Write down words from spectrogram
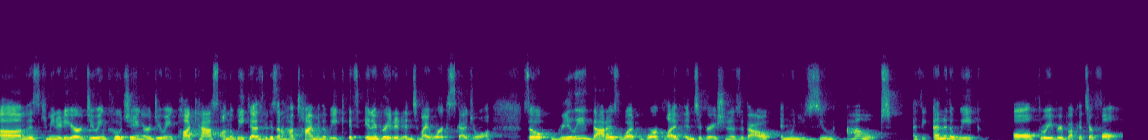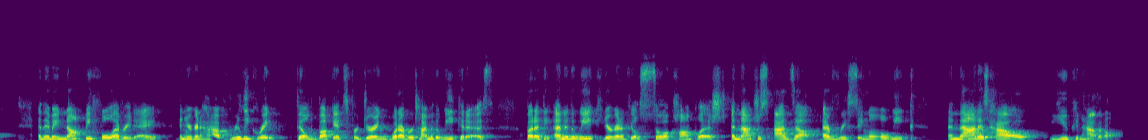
um, this community or doing coaching or doing podcasts on the weekends because i don't have time in the week it's integrated into my work schedule so really that is what work life integration is about and when you zoom out at the end of the week, all three of your buckets are full. And they may not be full every day. And yep. you're going to have really great filled buckets for during whatever time of the week it is. But at the end of the week, you're going to feel so accomplished. And that just adds up every single week. And that is how you can have it all.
